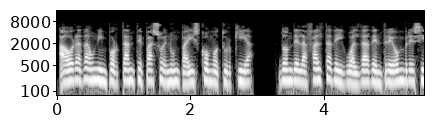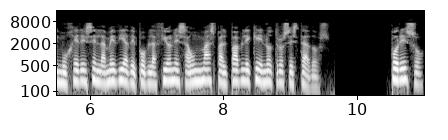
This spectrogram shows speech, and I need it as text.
ahora da un importante paso en un país como Turquía, donde la falta de igualdad entre hombres y mujeres en la media de población es aún más palpable que en otros estados. Por eso,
